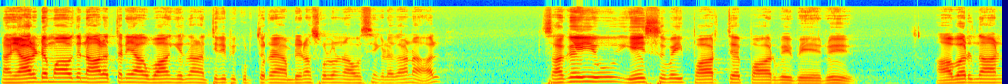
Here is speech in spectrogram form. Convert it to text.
நான் யாரிடமாவது நாளத்தனையாக வாங்கியிருந்தால் நான் திருப்பி கொடுத்துட்றேன் அப்படின்லாம் சொல்லணும்னு அவசியம் கிடையாது. ஆனால் சகையு இயேசுவை பார்த்த பார்வை வேறு. அவர்தான்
